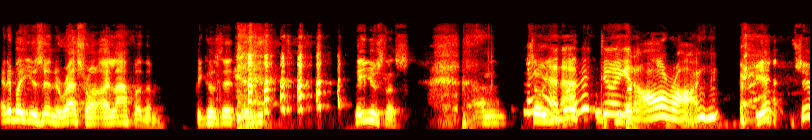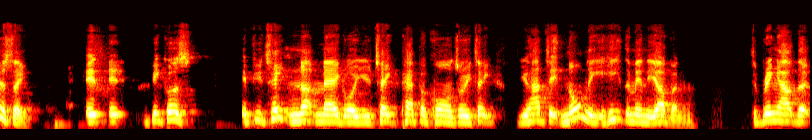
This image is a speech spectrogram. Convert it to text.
Anybody who's in the restaurant, I laugh at them because they're, they're, they're useless. Um, so Man, gotta- I've been doing it all wrong. yeah, seriously. It, it because if you take nutmeg or you take peppercorns or you take you have to normally heat them in the oven to bring out the,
